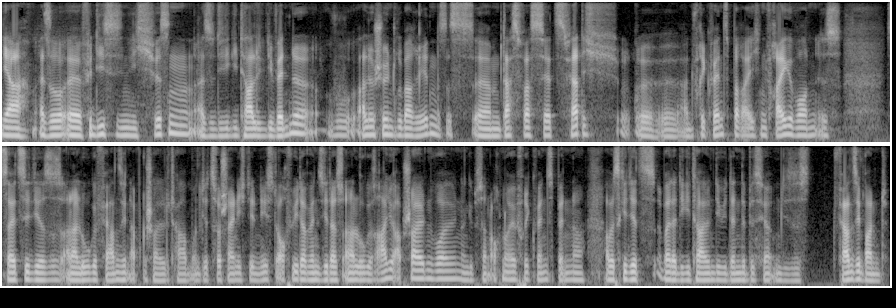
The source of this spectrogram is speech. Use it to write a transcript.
ja, also äh, für die, die nicht wissen, also die digitale Dividende, wo alle schön drüber reden, das ist ähm, das, was jetzt fertig äh, äh, an Frequenzbereichen frei geworden ist, seit sie dieses analoge Fernsehen abgeschaltet haben und jetzt wahrscheinlich demnächst auch wieder, wenn sie das analoge Radio abschalten wollen, dann gibt es dann auch neue Frequenzbänder. Aber es geht jetzt bei der digitalen Dividende bisher um dieses Fernsehband.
